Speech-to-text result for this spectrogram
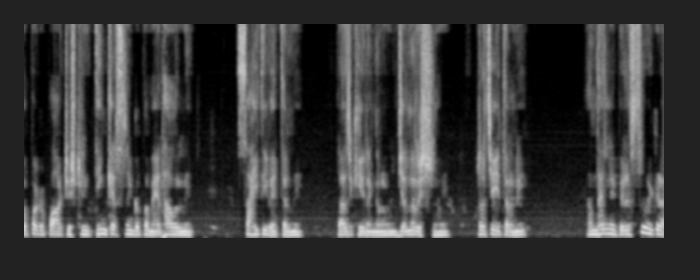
గొప్ప గొప్ప ఆర్టిస్టులు థింకర్స్ని గొప్ప మేధావుల్ని సాహితీవేత్తల్ని రాజకీయ రంగంలో జర్నలిస్టులని రచయితలని అందరినీ పిలుస్తూ ఇక్కడ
